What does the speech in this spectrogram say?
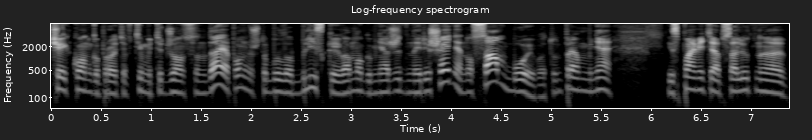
Чей Конго против Тимоти Джонсона. Да, я помню, что было близкое и во многом неожиданное решение, но сам бой, вот он прям у меня из памяти абсолютно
